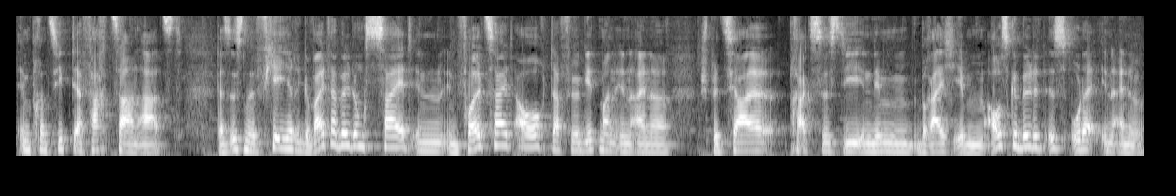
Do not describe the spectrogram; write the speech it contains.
im Prinzip der Fachzahnarzt. Das ist eine vierjährige Weiterbildungszeit in, in Vollzeit auch. Dafür geht man in eine Spezialpraxis, die in dem Bereich eben ausgebildet ist oder in eine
